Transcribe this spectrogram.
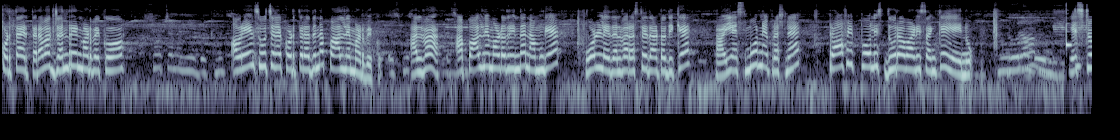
ಕೊಡ್ತಾ ಇರ್ತಾರೆ. ಅವಾಗ ಜನರು ಏನು ಮಾಡಬೇಕು? ಅವ್ರೇನು ಸೂಚನೆ ಕೊಡ್ತಾರೆ ಅದನ್ನು ಪಾಲನೆ ಮಾಡಬೇಕು. ಅಲ್ವಾ? ಆ ಪಾಲನೆ ಮಾಡೋದ್ರಿಂದ ನಮಗೆ ಒಳ್ಳೇದಲ್ವಾ ರಸ್ತೆ ದಾಟೋದಕ್ಕೆ? ಎಸ್ ಮೂರನೇ ಪ್ರಶ್ನೆ ಟ್ರಾಫಿಕ್ ಪೊಲೀಸ್ ದೂರವಾಣಿ ಸಂಖ್ಯೆ ಏನು? ಎಷ್ಟು?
